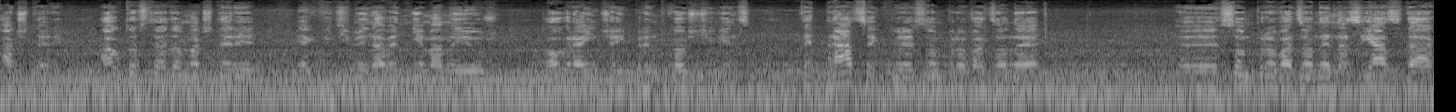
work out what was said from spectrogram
A4. Autostradą A4, jak widzimy, nawet nie mamy już ograniczeń prędkości, więc te prace, które są prowadzone, e, są prowadzone na zjazdach,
